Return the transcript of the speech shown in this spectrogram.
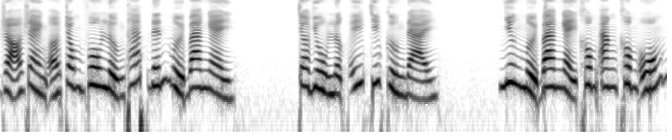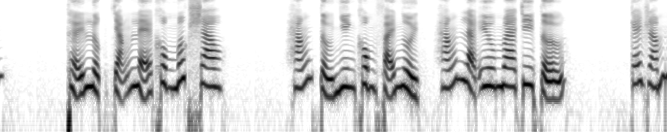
Rõ ràng ở trong vô lượng tháp đến 13 ngày. Cho dù lực ý chí cường đại, nhưng 13 ngày không ăn không uống, thể lực chẳng lẽ không mất sao? Hắn tự nhiên không phải người, hắn là yêu ma chi tử. Cái rắm,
